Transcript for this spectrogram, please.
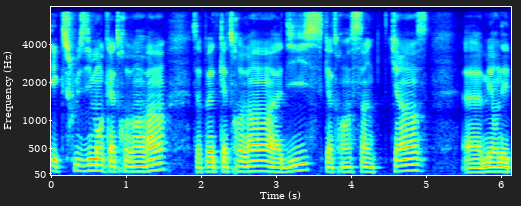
exclusivement 80-20. Ça peut être 80-10, 85-15, mais on n'est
